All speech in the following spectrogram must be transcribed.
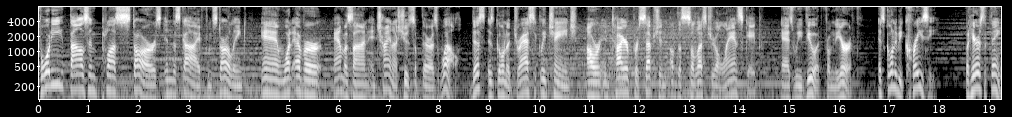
40,000 plus stars in the sky from Starlink and whatever Amazon and China shoots up there as well. This is going to drastically change our entire perception of the celestial landscape as we view it from the earth. It's going to be crazy. But here's the thing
